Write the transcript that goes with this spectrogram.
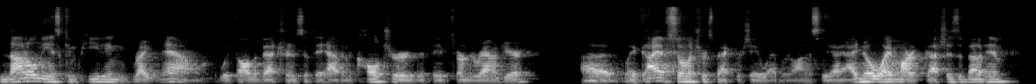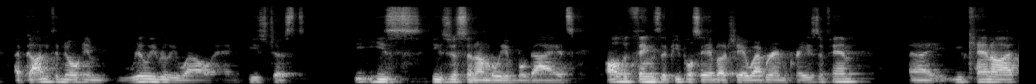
not only is competing right now with all the veterans that they have in the culture that they've turned around here. Uh, like I have so much respect for Shea Weber. Honestly, I, I, know why Marc gushes about him. I've gotten to know him really, really well, and he's just he's he's just an unbelievable guy. It's all the things that people say about Shea Weber in praise of him. Uh, you cannot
